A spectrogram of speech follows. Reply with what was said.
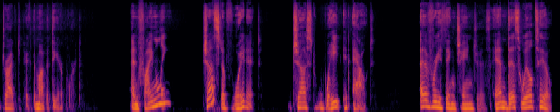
drive to pick them up at the airport. And finally, just avoid it. Just wait it out. Everything changes, and this will too.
